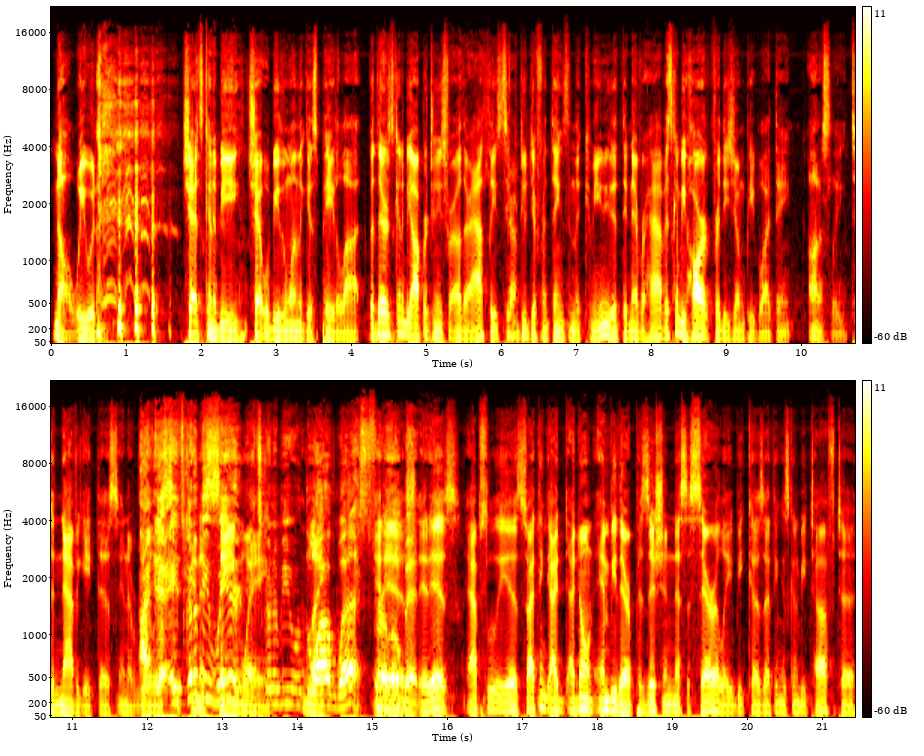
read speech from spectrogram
No, we would. Chet's going to be Chet will be the one that gets paid a lot, but there's going to be opportunities for other athletes to Yeah. do different things in the community that they never have. It's going to be hard for these young people, I think, honestly, to navigate this in a really I, it's going to be weird. way. It's going to be the Like, Wild West for a little is. bit. It is absolutely is. So I think I, I don't envy their position necessarily because I think it's going to be tough to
